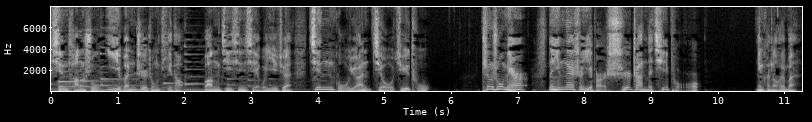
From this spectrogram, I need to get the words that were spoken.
《新唐书·艺文志》中提到，王基新写过一卷《金谷园九局图》，听书名儿，那应该是一本实战的棋谱。您可能会问。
